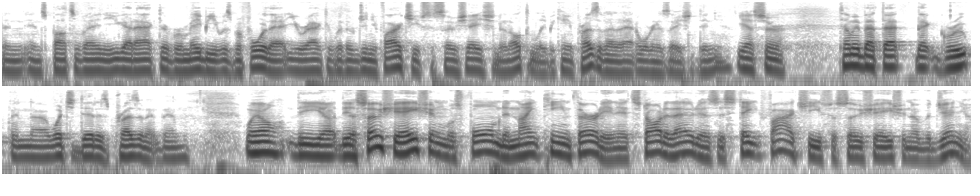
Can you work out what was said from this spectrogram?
in, in Spotsylvania, you got active, or maybe it was before that. You were active with the Virginia Fire Chiefs Association, and ultimately became president of that organization, didn't you? Yes, sir. Tell me about that that group and uh, what you did as president then. Well, the uh, the association was formed in 1930, and it started out as the State Fire Chiefs Association of Virginia.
